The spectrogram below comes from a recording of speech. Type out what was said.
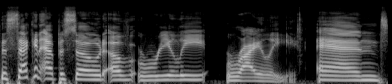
the second episode of Really Riley. And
